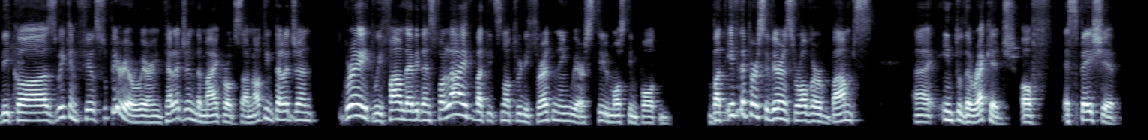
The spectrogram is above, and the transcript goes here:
because we can feel superior. We're intelligent, the microbes are not intelligent. Great, we found evidence for life, but it's not really threatening. We are still most important. But if the Perseverance rover bumps uh, into the wreckage of a spaceship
